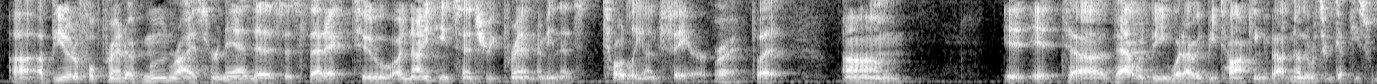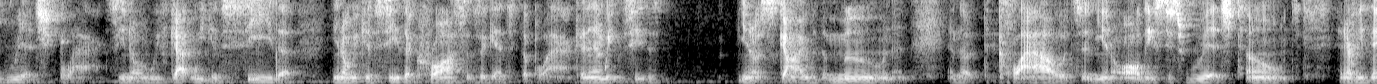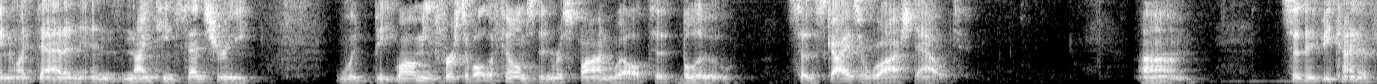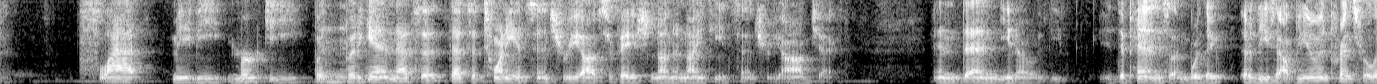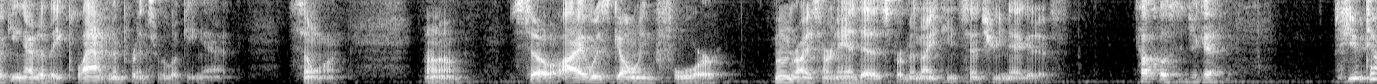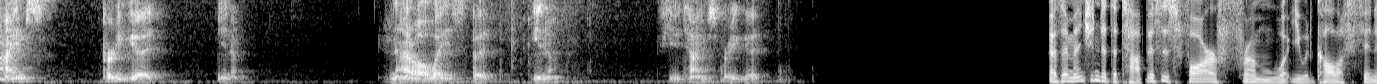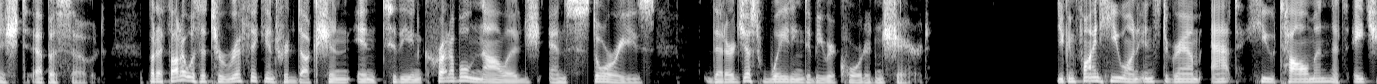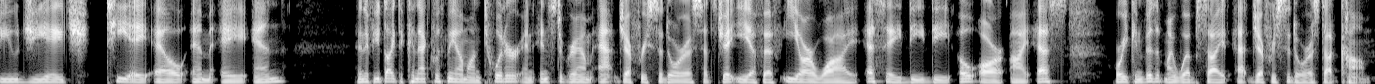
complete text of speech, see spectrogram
a beautiful print of Moonrise Hernandez aesthetic to a 19th century print, I mean that's totally unfair. Right. But um, it, it uh, that would be what I would be talking about. In other words, we've got these rich blacks. You know, we've got we can see the you know we can see the crosses against the black, and then we can see this you know sky with the moon and and the, the clouds and you know all these just rich tones and everything like that. And, and 19th century would be well. I mean, first of all, the films didn't respond well to blue, so the skies are washed out. Um, so they'd be kind of flat, maybe murky, but but again, that's a that's a 20th century observation on a 19th century object. And then you know it depends on where they are these albumen prints we're looking at, are they platinum prints we're looking at, so on. Um, so I was going for Moonrise Hernandez from a 19th century negative. How close did you get? A few times, pretty good, you know. Not always, but you know, a few times pretty good. As I mentioned at the top, this is far from what you would call a finished episode, but I thought it was a terrific introduction into the incredible knowledge and stories that are just waiting to be recorded and shared. You can find Hugh on Instagram at Hugh Talman. That's H U G H T A L M A N. And if you'd like to connect with me, I'm on Twitter and Instagram at Jeffery Saddoris. That's J E F F E R Y S A D D O R I S. Or you can visit my website at jefferysaddoris.com.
